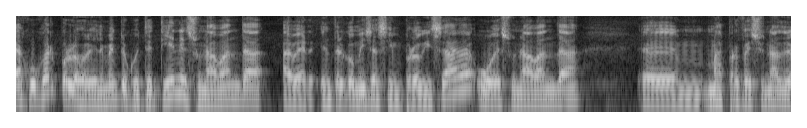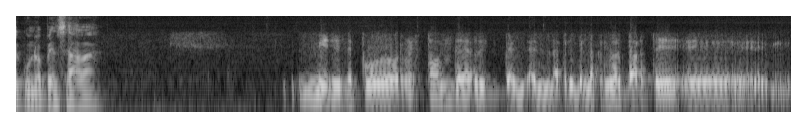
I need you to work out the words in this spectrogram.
a juzgar por los elementos que usted tiene, ¿es una banda, a ver, entre comillas, improvisada o es una banda más profesional de lo que uno pensaba? Mire, le puedo responder en, la, primera parte, eh,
